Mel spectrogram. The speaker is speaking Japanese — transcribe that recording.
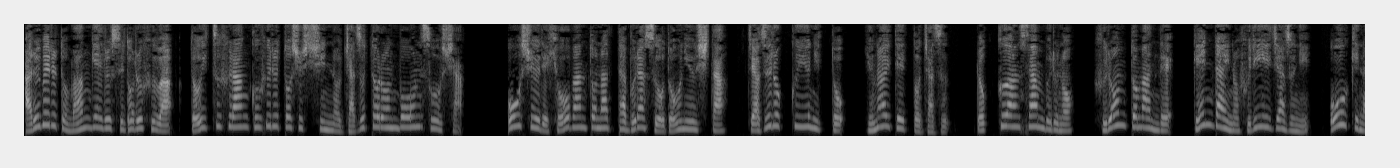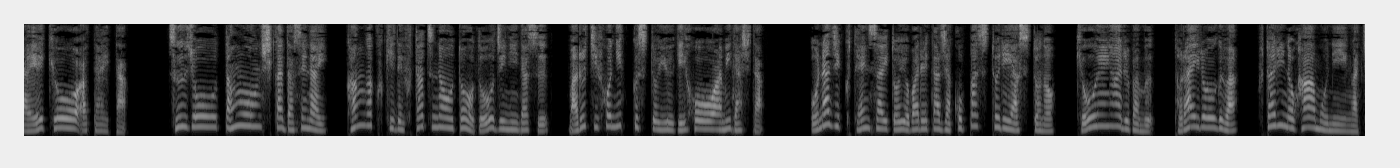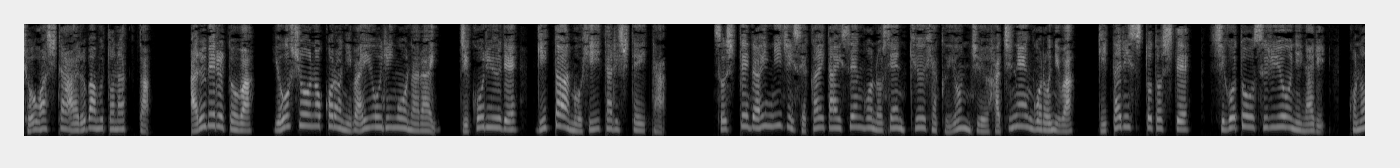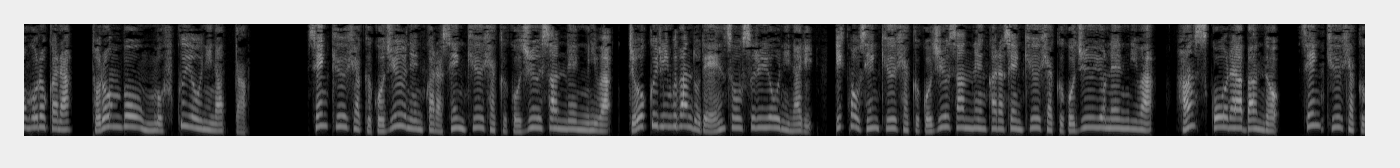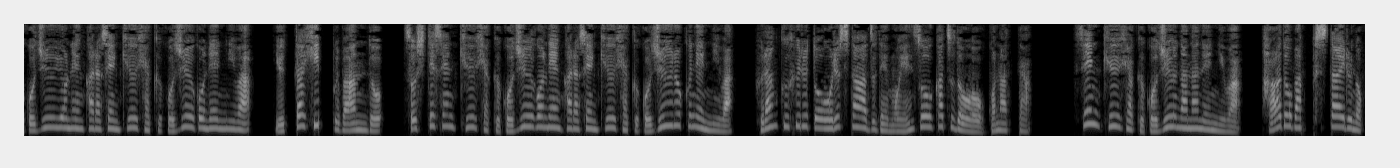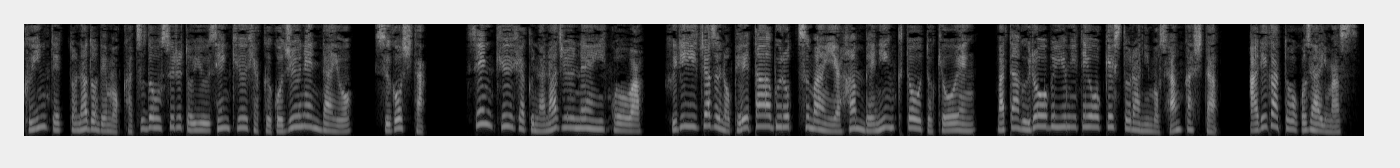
アルベルト・マンゲルスドルフは、ドイツ・フランクフルト出身のジャズトロンボーン奏者。欧州で評判となったブラスを導入した、ジャズロックユニット、ユナイテッド・ジャズ、ロックアンサンブルのフロントマンで、現代のフリージャズに大きな影響を与えた。通常単音しか出せない管楽器で二つの音を同時に出すマルチフォニックスという技法を編み出した。同じく天才と呼ばれたジャコパストリアスとの共演アルバムトライローグは二人のハーモニーが調和したアルバムとなった。アルベルトは幼少の頃にバイオリンを習い、自己流でギターも弾いたりしていた。そして第二次世界大戦後の1948年頃にはギタリストとして仕事をするようになり、この頃からトロンボーンも吹くようになった。1950年から1953年にはジョークリングバンドで演奏するようになり、以降1953年から1954年にはハンスコーラーバンド、1954年から1955年にはユッタヒップバンド、そして1955年から1956年にはフランクフルトオールスターズでも演奏活動を行った。1957年にはハードバップスタイルのクインテットなどでも活動するという1950年代を過ごした。1970年以降はフリージャズのペーター・ブロッツマンやハン・ベニンク等と共演、またグローブユニティオーケストラにも参加した。ありがとうございます。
